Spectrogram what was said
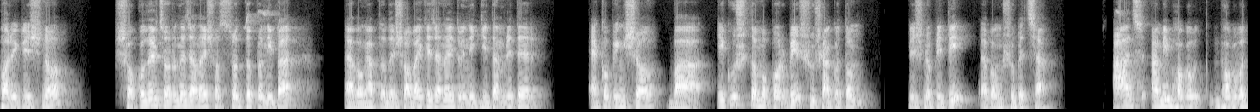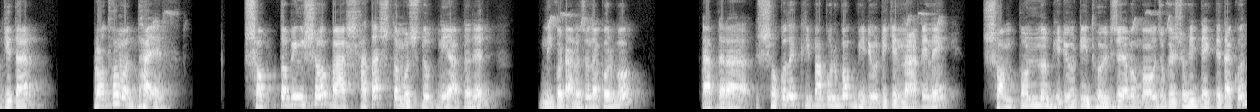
হরে কৃষ্ণ। সকলের চরণে জানাই সশ্রদ্ধ প্রণিপাত এবং আপনাদের সবাইকে জানাই দৈনিক গীতামৃতের একবিংশ বা একুশতম পর্বে সুস্বাগতম, কৃষ্ণপ্রীতি এবং শুভেচ্ছা। আজ আমি ভগবত গীতার প্রথম অধ্যায়ের সপ্তবিংশ বা সাতাশতম শ্লোক নিয়ে আপনাদের নিকট আলোচনা করব। আপনারা সকলে কৃপাপূর্বক ভিডিওটিকে না টেনে সম্পূর্ণ ভিডিওটি ধৈর্য এবং মনোযোগের সহিত দেখতে থাকুন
